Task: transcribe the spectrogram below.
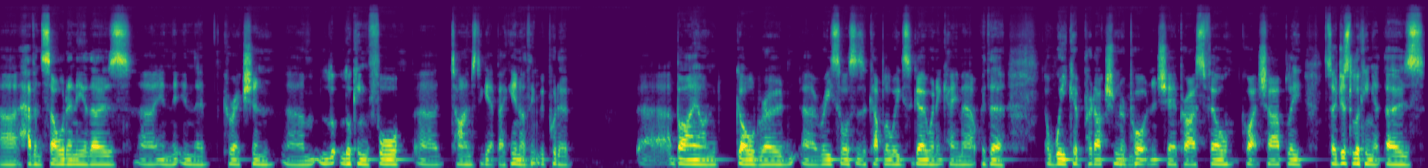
Uh, haven't sold any of those uh, in the in the correction. Um, lo- looking for uh, times to get back in. I think mm-hmm. we put a uh, buy on Gold Road uh, Resources a couple of weeks ago when it came out with a, a weaker production mm-hmm. report and its share price fell quite sharply. So just looking at those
